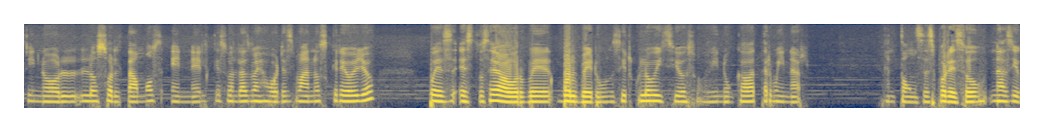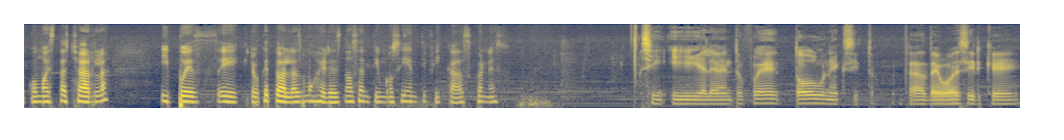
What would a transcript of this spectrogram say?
si no lo soltamos en Él, que son las mejores manos, creo yo, pues esto se va a volver, un círculo vicioso y nunca va a terminar. Entonces por eso nació como esta charla y pues eh, creo que todas las mujeres nos sentimos identificadas con eso. Sí, y el evento fue todo un éxito. debo decir que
